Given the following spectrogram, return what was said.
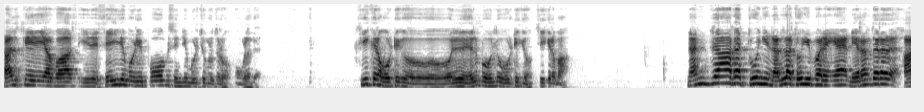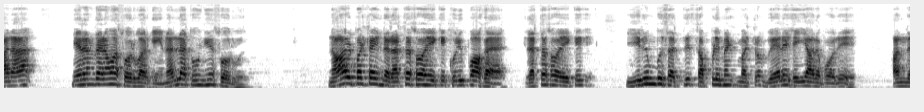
கல்கேரியா பாஸ் இதை செய்து முடிப்போம் செஞ்சு முடிச்சு கொடுத்துரும் உங்களுக்கு. சீக்கிரம் ஒட்டிக்கும் எலும்பு வந்து ஒட்டிக்கும் சீக்கிரமாக நன்றாக தூங்கி நல்லா தூங்கி போகிறீங்க நிரந்தர ஆனால் நிரந்தரமாக சோர்வாக இருக்கீங்க. நல்லா தூங்கியும் சோர்வு. நாள்பட்ட இந்த இரத்த சோகைக்கு குறிப்பாக இரத்த சோகைக்கு இரும்பு சத்து சப்ளிமெண்ட் மற்றும் வேலை செய்யாத போது அந்த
